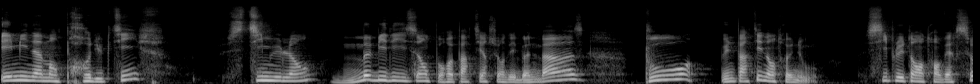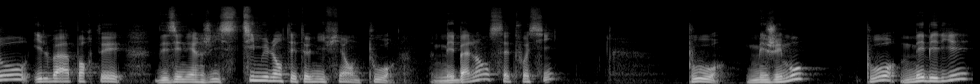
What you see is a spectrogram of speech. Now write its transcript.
éminemment productif, stimulant, mobilisant pour repartir sur des bonnes bases pour une partie d'entre nous. Si Pluton entre en verso, il va apporter des énergies stimulantes et tonifiantes pour mes balances cette fois-ci, pour mes gémeaux, pour mes béliers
